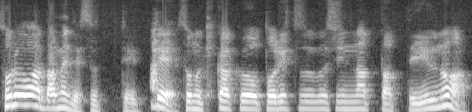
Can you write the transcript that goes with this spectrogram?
それはダメですって言って、その企画を取り潰しになったっていうのは、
